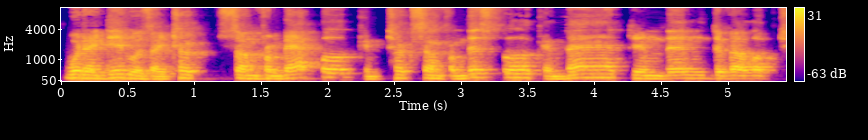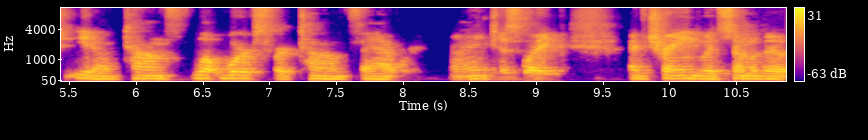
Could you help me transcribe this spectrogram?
what I did was I took some from that book and took some from this book and that, and then developed, you know, Tom, what works for Tom Fabry, right? Just like I've trained with some of the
